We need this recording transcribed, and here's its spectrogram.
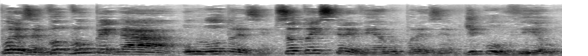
por exemplo, vamos pegar um outro exemplo. Se eu estou escrevendo, por exemplo, de Curvelo,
